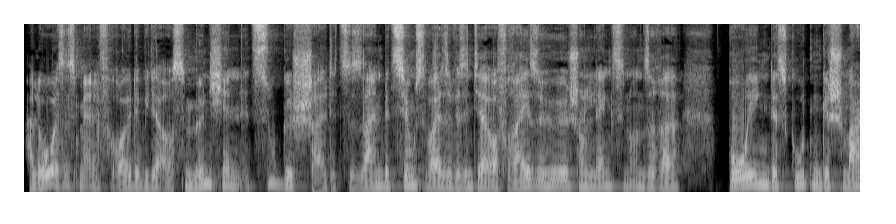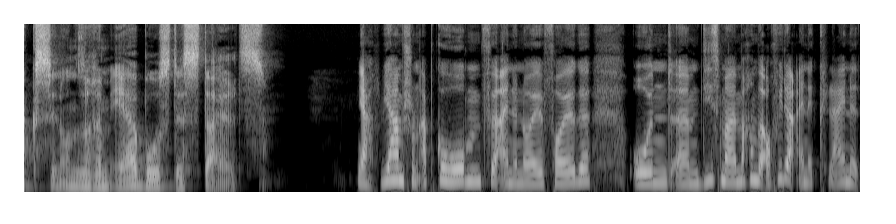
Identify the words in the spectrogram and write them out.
Hallo, es ist mir eine Freude, wieder aus München zugeschaltet zu sein, beziehungsweise wir sind ja auf Reisehöhe schon längst in unserer Boeing des guten Geschmacks, in unserem Airbus des Styles. Ja, wir haben schon abgehoben für eine neue Folge und ähm, diesmal machen wir auch wieder eine kleine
